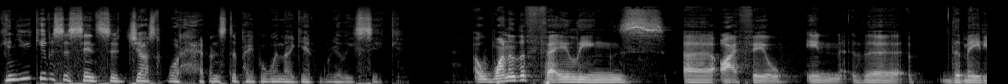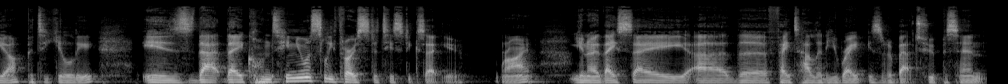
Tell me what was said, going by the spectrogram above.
can you give us a sense of just what happens to people when they get really sick? Uh, one of the failings uh, I feel in the the media, particularly, is that they continuously throw statistics at you right? You know, they say uh, the fatality rate is at about 2%.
